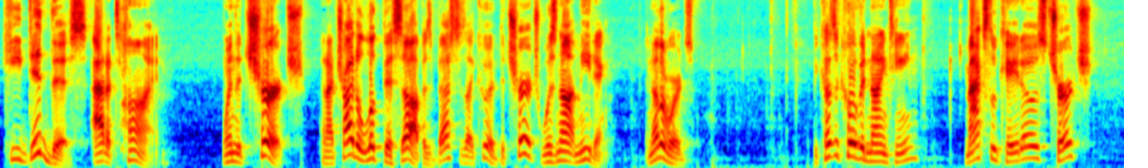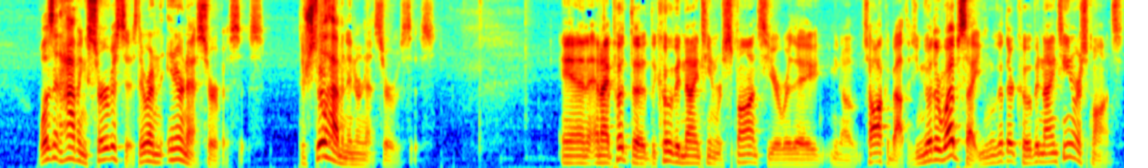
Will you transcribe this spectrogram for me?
He did this at a time when the church, and I tried to look this up as best as I could, the church was not meeting. In other words, because of COVID 19, Max Lucado's church wasn't having services. They were having internet services. They're still having internet services. And, and I put the, the COVID 19 response here where they you know talk about this. You can go to their website, you can look at their COVID 19 response.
